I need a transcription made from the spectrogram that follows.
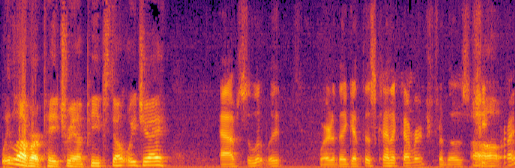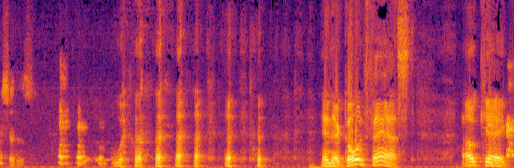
We love our Patreon peeps, don't we, Jay? Absolutely. Where do they get this kind of coverage for those cheap uh, prices? and they're going fast. Okay.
